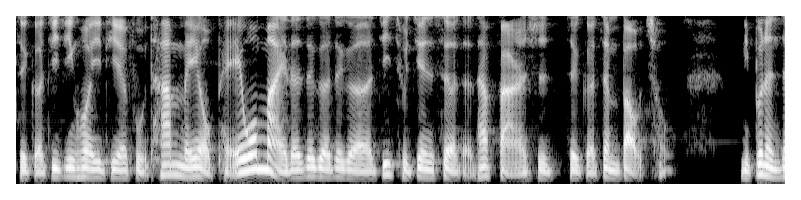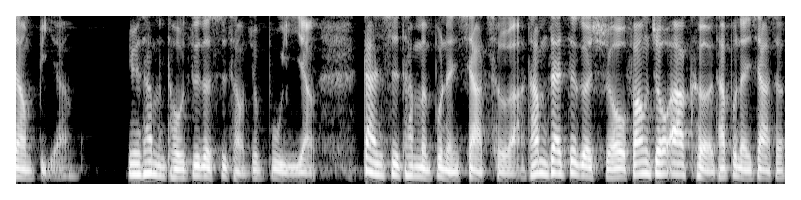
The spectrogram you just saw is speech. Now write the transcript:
这个基金或 ETF，它没有赔？诶，我买的这个这个基础建设的，它反而是这个正报酬。你不能这样比啊。因为他们投资的市场就不一样，但是他们不能下车啊！他们在这个时候，方舟阿克他不能下车，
